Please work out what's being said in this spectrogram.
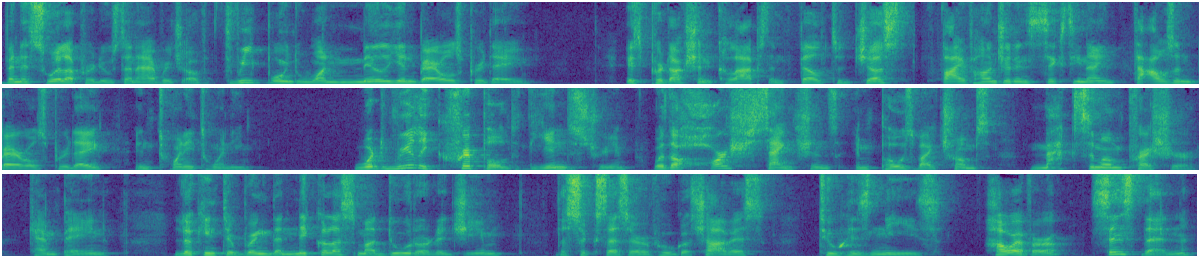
Venezuela produced an average of 3.1 million barrels per day. Its production collapsed and fell to just 569,000 barrels per day in 2020. What really crippled the industry were the harsh sanctions imposed by Trump's maximum pressure campaign looking to bring the Nicolas Maduro regime, the successor of Hugo Chavez, to his knees. However, since then,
